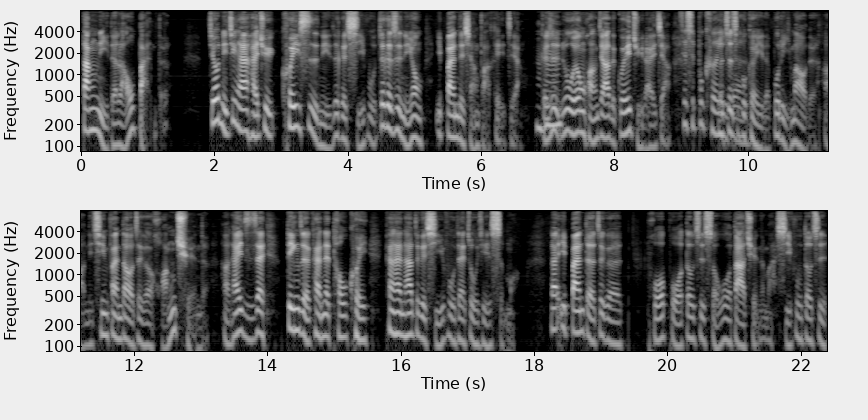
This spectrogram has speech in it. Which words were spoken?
当你的老板的。结果你竟然还去窥视你这个媳妇，这个是你用一般的想法可以这样，嗯、可是如果用皇家的规矩来讲，这是不可以的，这是不可以的，不礼貌的啊！你侵犯到这个皇权的啊！他一直在盯着看，在偷窥，看看他这个媳妇在做些什么。那一般的这个婆婆都是手握大权的嘛，媳妇都是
